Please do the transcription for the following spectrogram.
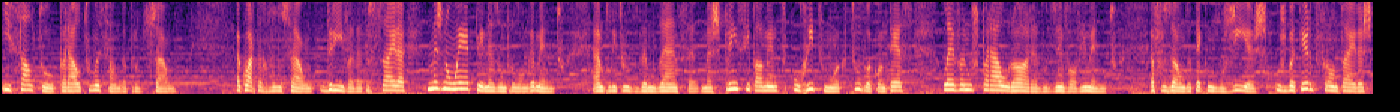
e saltou para a automação da produção. A quarta revolução deriva da terceira, mas não é apenas um prolongamento. A amplitude da mudança, mas principalmente o ritmo a que tudo acontece, leva-nos para a aurora do desenvolvimento. A fusão de tecnologias, os bater de fronteiras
